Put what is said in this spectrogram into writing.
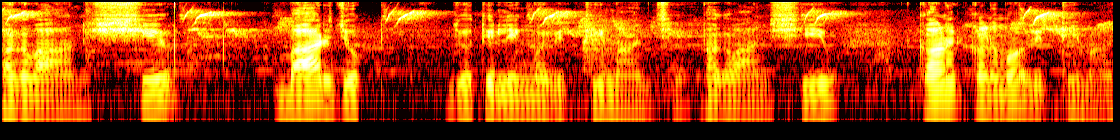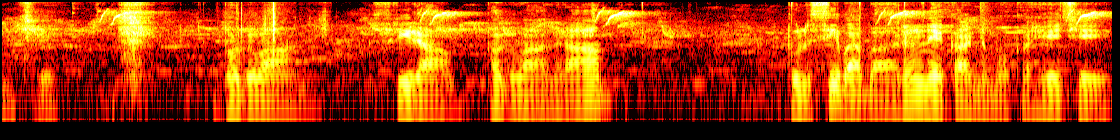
ભગવાન શિવ બાર જ્યો જ્યોતિર્લિંગમાં વિદ્ધિમાન છે. ભગવાન શિવ કણ કણમાં વિદ્ધિમાન છે. ભગવાન શ્રીરામ, ભગવાન રામ તુલસી બાબા અરણ્યકાંડમાં કહે છે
